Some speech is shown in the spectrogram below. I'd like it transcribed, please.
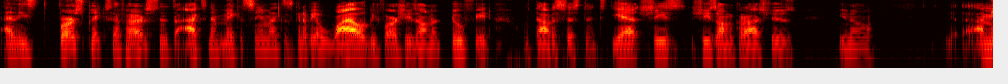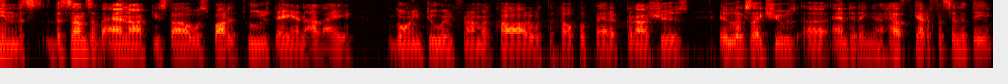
and these first pics of her since the accident make it seem like it's gonna be a while before she's on her two feet without assistance. Yeah, she's she's on crutches, you know. I mean, the the Sons of Anarchy style was spotted Tuesday in LA, going to and from a car with the help of pair of crutches it looks like she was uh, entering a healthcare facility.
